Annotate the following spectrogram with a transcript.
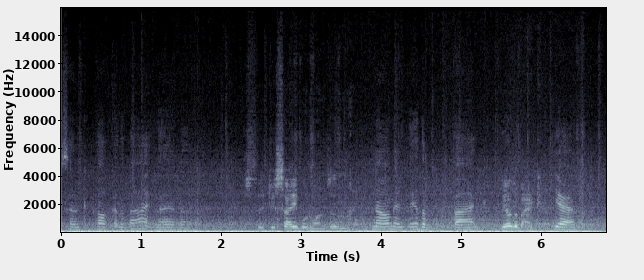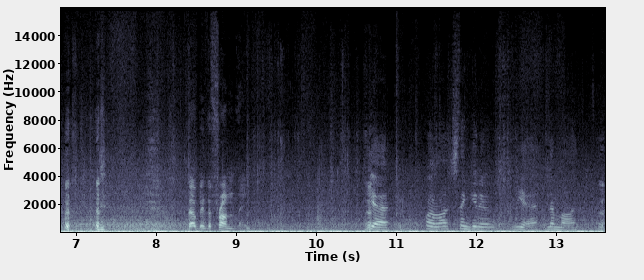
So we can park at the back there. But It's the disabled ones, isn't it? no, I meant the other back. The other back. Yeah, That'll be the front then. yeah. Well, I was thinking of yeah. Never mind.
